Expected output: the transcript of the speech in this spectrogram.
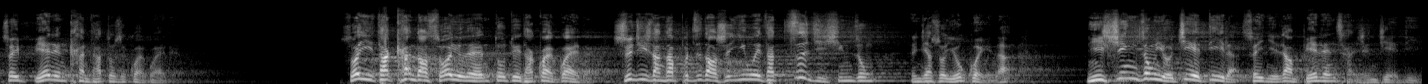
所以别人看他都是怪怪的。所以他看到所有的人都对他怪怪的，实际上他不知道是因为他自己心中，人家说有鬼了，你心中有芥蒂了，所以你让别人产生芥蒂，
